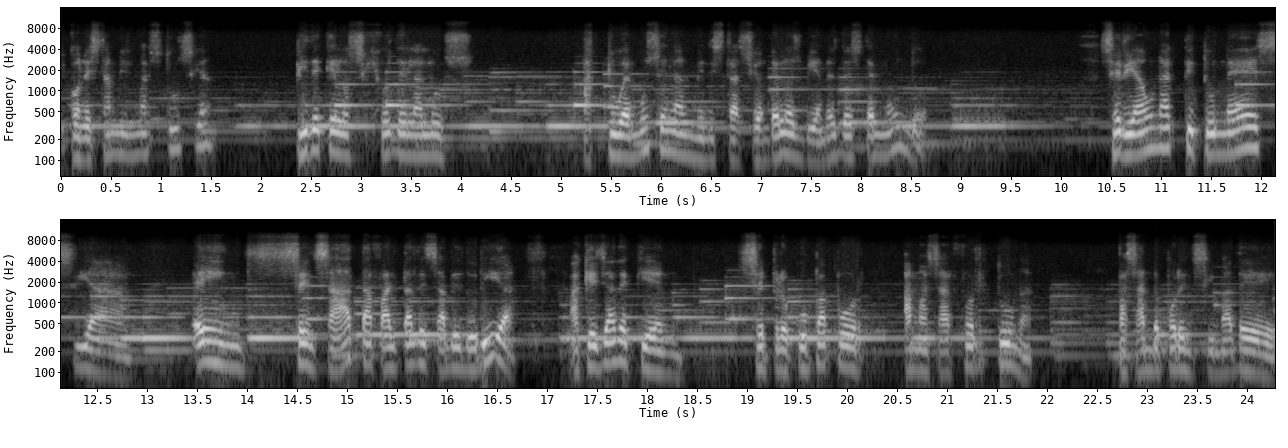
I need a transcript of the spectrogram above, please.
Y con esta misma astucia pide que los hijos de la luz actuemos en la administración de los bienes de este mundo. Sería una actitud necia e insensata, falta de sabiduría, aquella de quien se preocupa por amasar fortuna, pasando por encima de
